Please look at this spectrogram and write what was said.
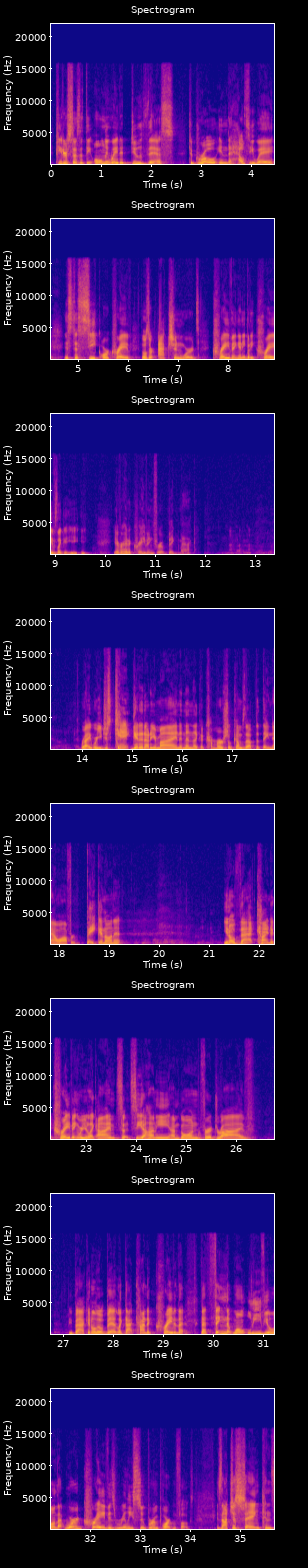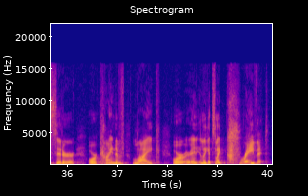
Peter says that the only way to do this, to grow in the healthy way, is to seek or crave. Those are action words. Craving. Anybody craves, like, you, you ever had a craving for a Big Mac? Right? Where you just can't get it out of your mind, and then like a commercial comes up that they now offer bacon on it. You know, that kind of craving where you're like, I'm, see ya, honey, I'm going for a drive. Be back in a little bit. Like that kind of craving, that, that thing that won't leave you alone. That word crave is really super important, folks. It's not just saying consider or kind of like, or, or like it's like crave it.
